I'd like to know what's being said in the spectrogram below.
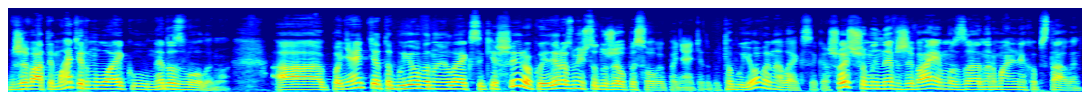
вживати матірну лайку не дозволено. А поняття табуйованої лексики широко, я розумію, що це дуже описове поняття. тобто Табуйована лексика, щось, що ми не вживаємо за нормальних обставин.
